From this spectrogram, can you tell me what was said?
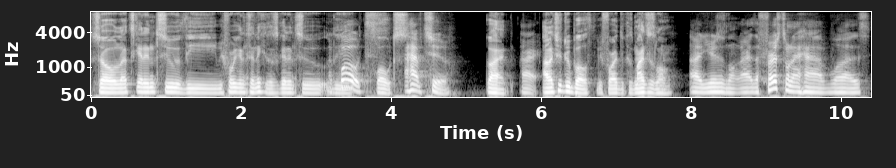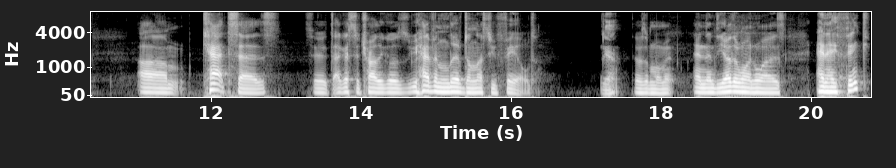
so let's get into the before we get into Nikki, let's get into The the quotes. Quotes. I have two. Go ahead. All right. I'll let you do both before I do because mine's is long. All right, yours is long. All right, the first one I have was, um, Kat says to I guess to Charlie goes, "You haven't lived unless you failed." Yeah. There was a moment, and then the other one was, and I think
